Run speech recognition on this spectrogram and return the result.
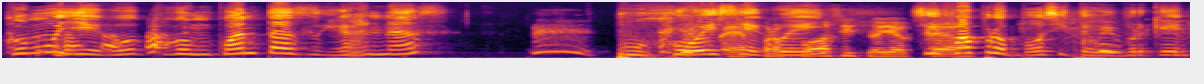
¿cómo llegó? ¿Con cuántas ganas pujó Fue ese a güey? propósito, yo Sí, creo. fue a propósito, güey, porque,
